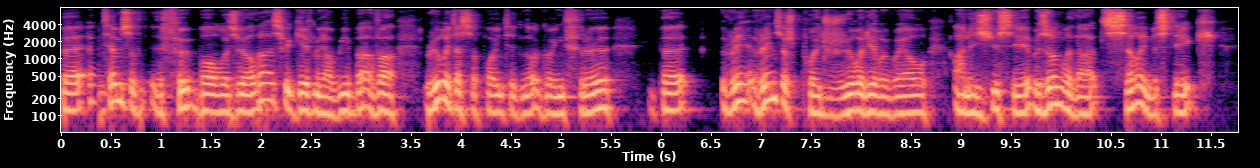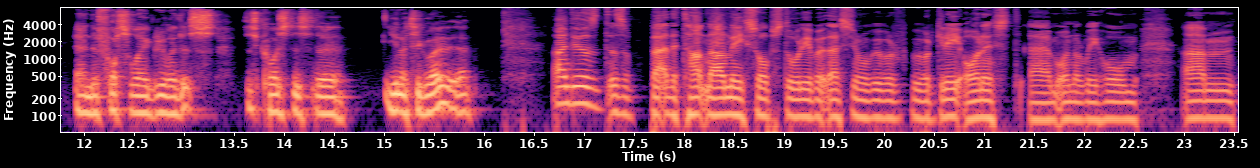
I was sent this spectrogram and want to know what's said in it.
But in terms of the football as well, that's what gave me a wee bit of a really disappointed not going through. But Rangers played really, really well, and as you say, it was only that silly mistake in the first leg really that's that's caused us the you know to go out there. And there's there's a bit of the Tartan Army sob story about this. You know, we were we were great honest um, on our way home. Um,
